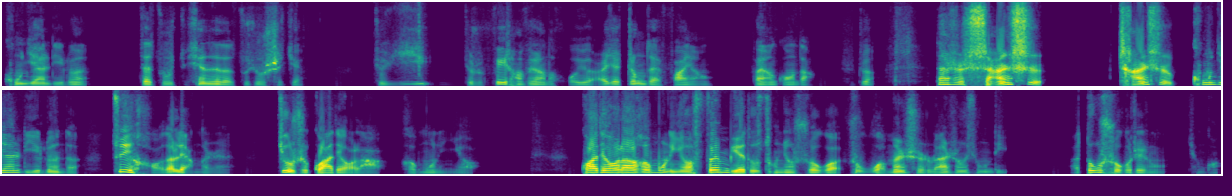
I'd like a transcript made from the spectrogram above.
空间理论在足现在的足球世界就一就是非常非常的活跃，而且正在发扬发扬光大，是这。但是阐释阐释空间理论的最好的两个人就是瓜迪奥拉和穆里尼奥。瓜迪奥拉和穆里尼奥分别都曾经说过，说我们是孪生兄弟啊，都说过这种情况。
